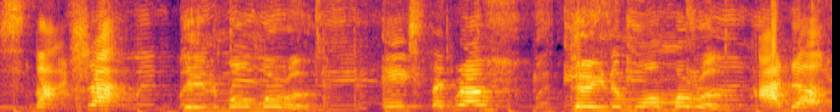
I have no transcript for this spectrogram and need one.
Snapchat, Dynamo Murrell. Instagram, Dynamo Murrell. Add up.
